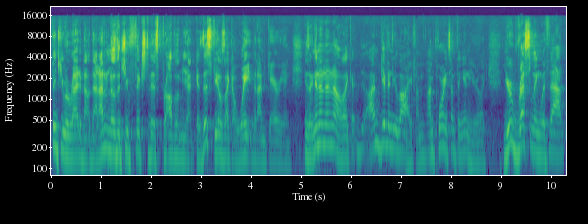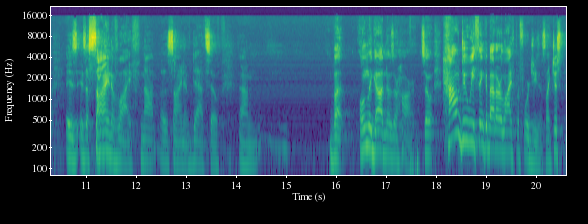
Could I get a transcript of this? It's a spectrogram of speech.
think you were right about that. I don't know that you fixed this problem yet because this feels like a weight that I'm carrying. He's like, no, no, no, no. Like, I'm giving you life. I'm, I'm pouring something in here. Like, you're wrestling with that is, is a sign of life, not a sign of death. So, um, but only God knows our heart. So, how do we think about our life before Jesus? Like, just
